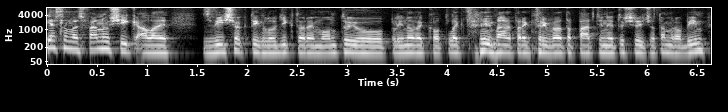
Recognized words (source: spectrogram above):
ja som váš fanúšik, ale zvyšok tých ľudí, ktoré montujú plynové kotle, ktorý má, pre ktorý tá party, netušili, čo tam robím.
